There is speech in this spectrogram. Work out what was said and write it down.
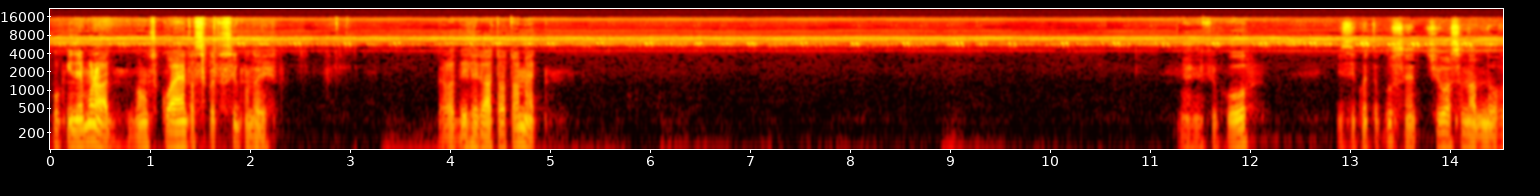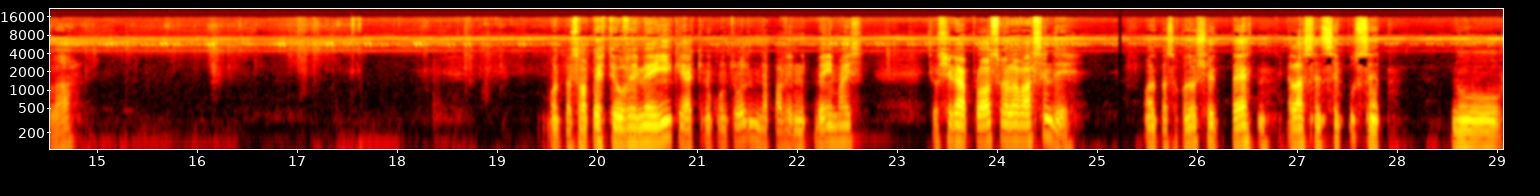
Um pouquinho demorado, uns 40 a 50 segundos aí. Pra ela desligar totalmente. Aí ficou em 50%. Deixa eu acionar de novo lá. Bom, pessoal, apertei o vermelhinho, que é aqui no controle, não dá pra ver muito bem, mas se eu chegar próximo, ela vai acender. Olha, pessoal, quando eu chego perto, ela acende 100%. no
